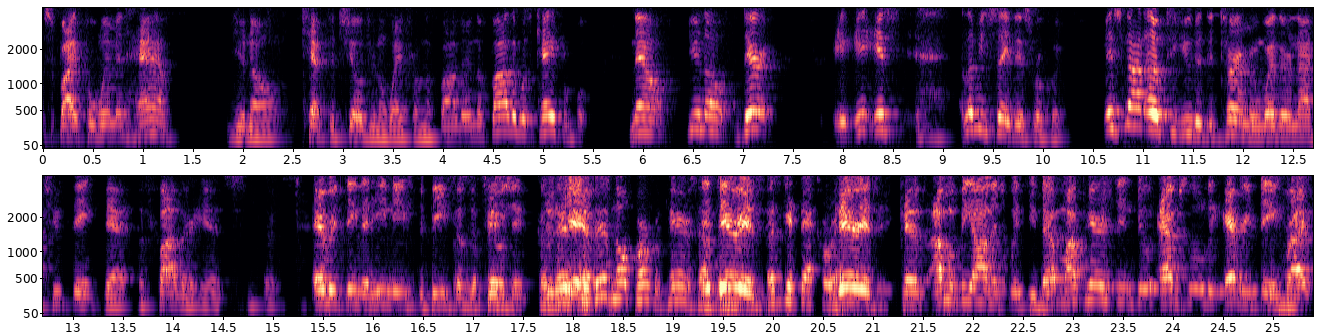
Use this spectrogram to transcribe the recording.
spiteful women have, you know, kept the children away from the father, and the father was capable. Now, you know, there, it, it's. Let me say this real quick it's not up to you to determine whether or not you think that the father is everything that he needs to be so sufficient. Because there's, there's, no perfect parents out there. There is. Let's get that correct. There isn't. Because I'm gonna be honest with you, that my parents didn't do absolutely everything right.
